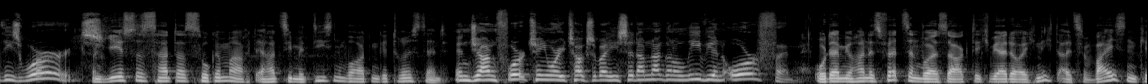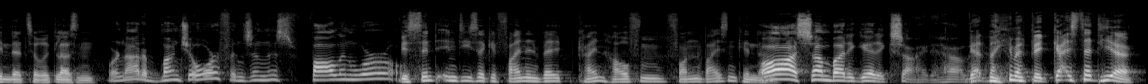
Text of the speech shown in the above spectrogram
these Und words. Jesus hat das so gemacht. Er hat sie mit diesen Worten getröstet. In John 14 where he talks about he said I'm not going to leave you an orphan. Oder im Johannes 14, wo er sagt, ich werde euch nicht als Waisenkinder zurücklassen. We're not a bunch of orphans in this fallen world. Wir sind in dieser gefallenen Welt kein Haufen von Waisenkindern. Oh, somebody get excited. Hallelujah. Wird mal jemand begeistert hier?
